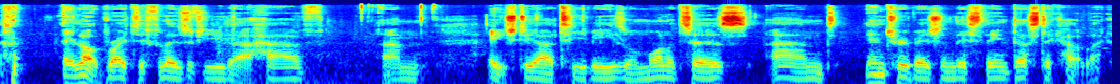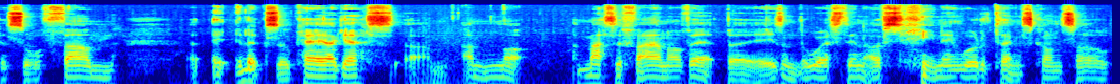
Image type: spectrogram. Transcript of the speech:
a lot brighter for those of you that have um, HDR TVs or monitors and in True Vision this thing does stick out like a sore thumb it, it looks okay, I guess. Um, I'm not a massive fan of it, but it isn't the worst thing I've seen in World of Tanks console.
